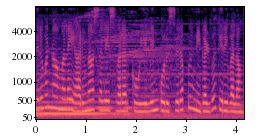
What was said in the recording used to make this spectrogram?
திருவண்ணாமலை அருணாசலேஸ்வரர் கோயிலின் ஒரு சிறப்பு நிகழ்வு கிரிவலம்.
